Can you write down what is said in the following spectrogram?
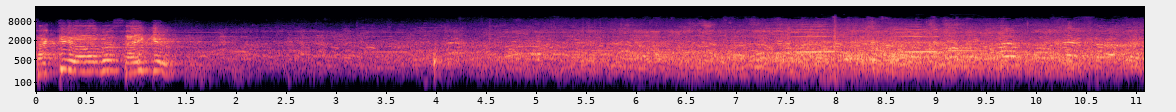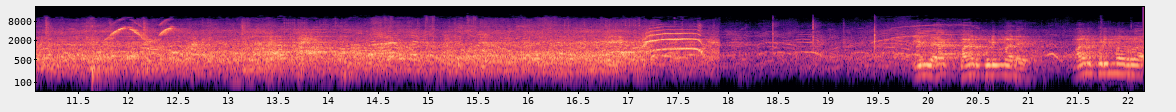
சக்தி வழங்கும் சைக்கிள் இல்ல மாடு குடிமாடு. மாடு குடிமாடுறா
